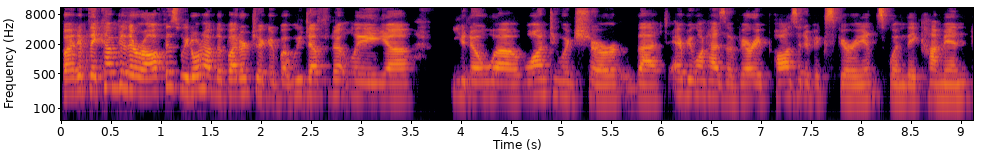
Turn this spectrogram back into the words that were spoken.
But if they come to their office, we don't have the butter chicken, but we definitely uh, you know, uh, want to ensure that everyone has a very positive experience when they come in,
